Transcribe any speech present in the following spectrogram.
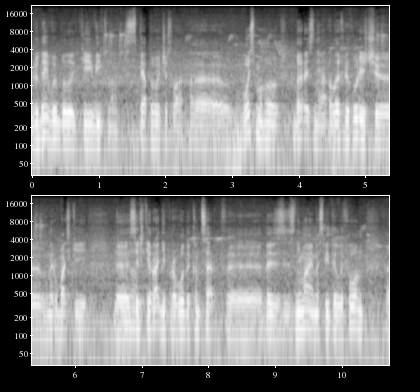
У людей вибили ті вікна з 5 числа. Е, 8 березня Олег Григорійович е, в Нерубаській е, сільській раді проводить концерт, е, де знімає на свій телефон, е,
